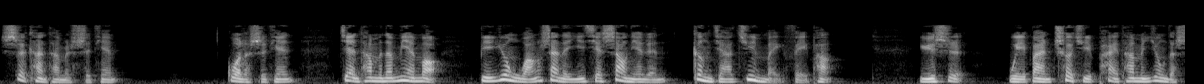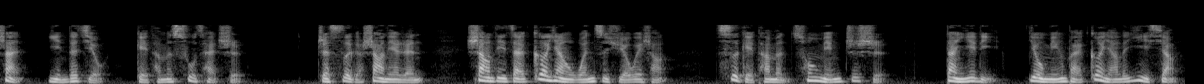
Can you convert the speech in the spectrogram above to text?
试看他们十天。过了十天，见他们的面貌比用王善的一切少年人更加俊美肥胖。于是，委办撤去派他们用的膳、饮的酒，给他们素菜吃。这四个少年人，上帝在各样文字学位上赐给他们聪明知识，但以理又明白各样的意象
